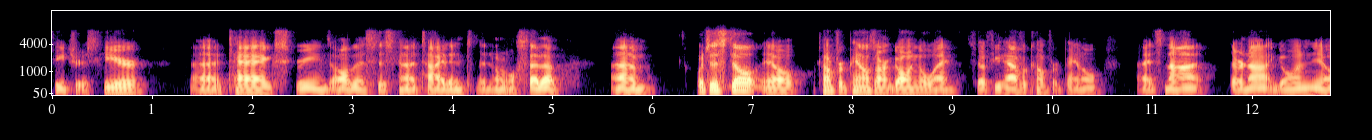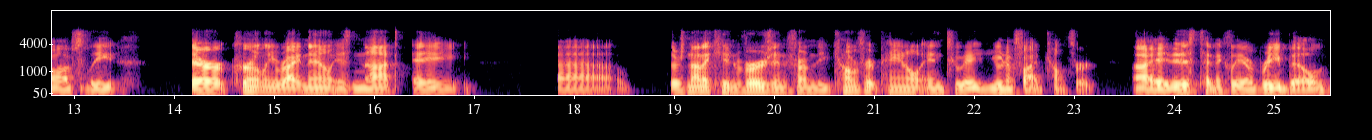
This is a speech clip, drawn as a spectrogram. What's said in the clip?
features here uh, tags, screens, all this is kind of tied into the normal setup, um, which is still, you know, comfort panels aren't going away. So if you have a comfort panel, uh, it's not, they're not going, you know, obsolete. There currently right now is not a, uh, there's not a conversion from the comfort panel into a unified comfort. Uh, it is technically a rebuild.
